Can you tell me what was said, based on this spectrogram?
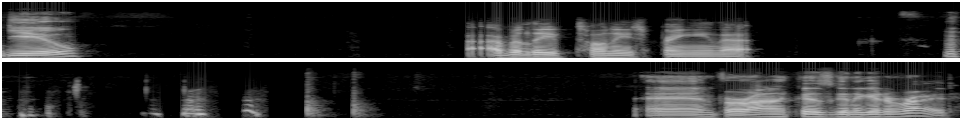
You? I believe Tony's bringing that. And Veronica is gonna get a ride.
